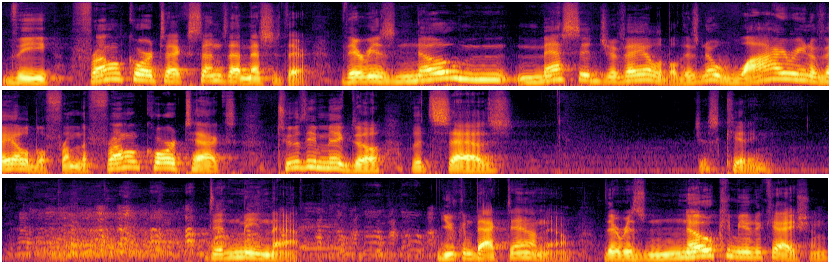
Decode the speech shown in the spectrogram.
The frontal cortex sends that message there. There is no message available, there's no wiring available from the frontal cortex to the amygdala that says, just kidding. Didn't mean that. You can back down now. There is no communication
